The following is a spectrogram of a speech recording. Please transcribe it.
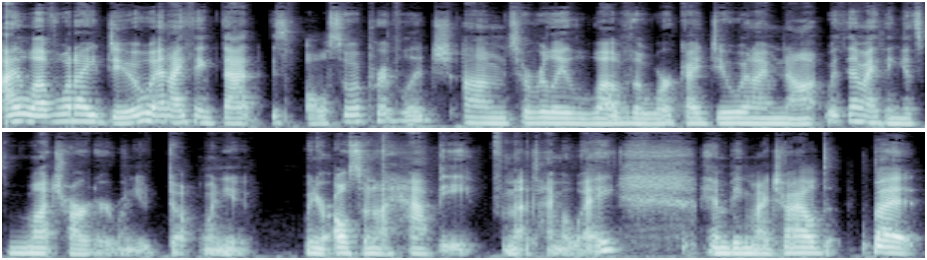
I love what I do and I think that is also a privilege um to really love the work I do when I'm not with him. I think it's much harder when you don't when you when you're also not happy from that time away, him being my child. But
